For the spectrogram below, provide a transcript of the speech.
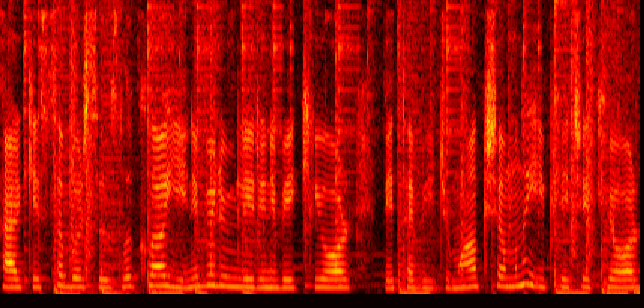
Herkes sabırsızlıkla yeni bölümlerini bekliyor ve tabi cuma akşamını iple çekiyor.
